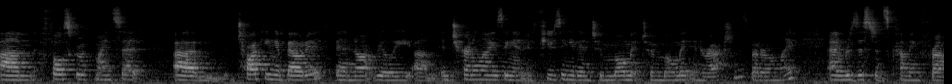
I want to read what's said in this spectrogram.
um, false growth mindset, um, talking about it and not really um, internalizing and infusing it into moment to moment interactions about our own life, and resistance coming from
